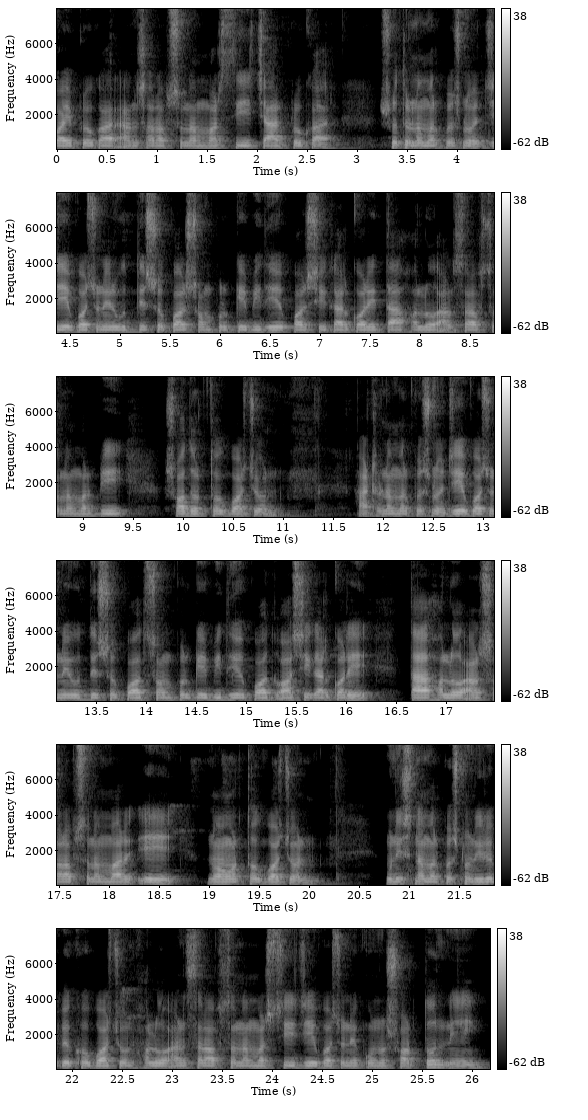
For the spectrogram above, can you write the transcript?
কয় প্রকার? আনসার অপশন নাম্বার সি চার প্রকার। সতেরো নম্বর প্রশ্ন, যে বচনের উদ্দেশ্য পদ সম্পর্কে বিধেয় পদ স্বীকার করে তা হলো আনসার অপশন নাম্বার বি সদর্থক বচন। আঠারো নম্বর প্রশ্ন, যে বচনের উদ্দেশ্য পদ সম্পর্কে বিধেয় পদ অস্বীকার করে তা হলো আনসার অপশন নাম্বার এ নমর্থক বচন। উনিশ নম্বর প্রশ্ন, নিরপেক্ষ বচন হলো আনসার অপশন নাম্বার সি যে বচনে কোনো শর্ত নেই।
